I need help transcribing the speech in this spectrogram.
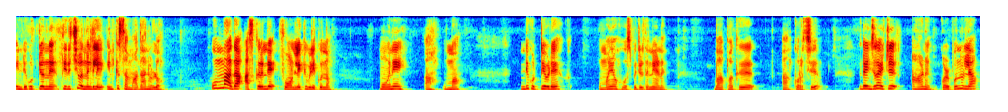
എന്റെ കുട്ടിയൊന്ന് തിരിച്ചു വന്നെങ്കിലേ എനിക്ക് സമാധാനമുള്ളൂ. ഉമ്മ അതാ അസ്കറിന്റെ ഫോണിലേക്ക് വിളിക്കുന്നു. മോനെ ആ ഉമ്മ. എന്റെ കുട്ടി എവിടെ ഉമ്മ ഞാൻ ഹോസ്പിറ്റലിൽ തന്നെയാണ്. ബാപ്പാക്ക് ആ കുറച്ച് ഡേഞ്ചറായിട്ട് ആണ്. കുഴപ്പമൊന്നുമില്ല.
